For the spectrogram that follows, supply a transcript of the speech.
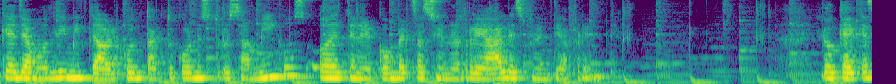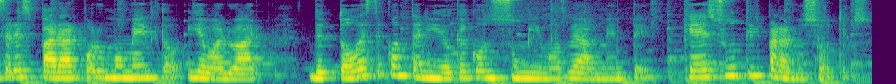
que hayamos limitado el contacto con nuestros amigos o de tener conversaciones reales frente a frente. Lo que hay que hacer es parar por un momento y evaluar de todo este contenido que consumimos realmente qué es útil para nosotros,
